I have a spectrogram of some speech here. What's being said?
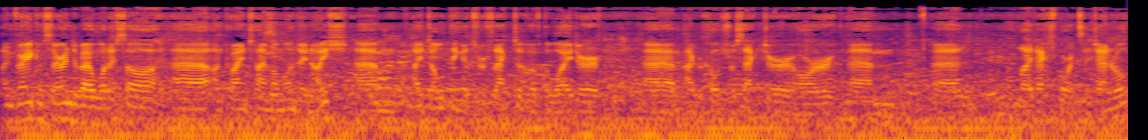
I'm very concerned about what I saw uh, on prime time on Monday night. Um, I don't think it's reflective of the wider um, agricultural sector or um, uh, live exports in general.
